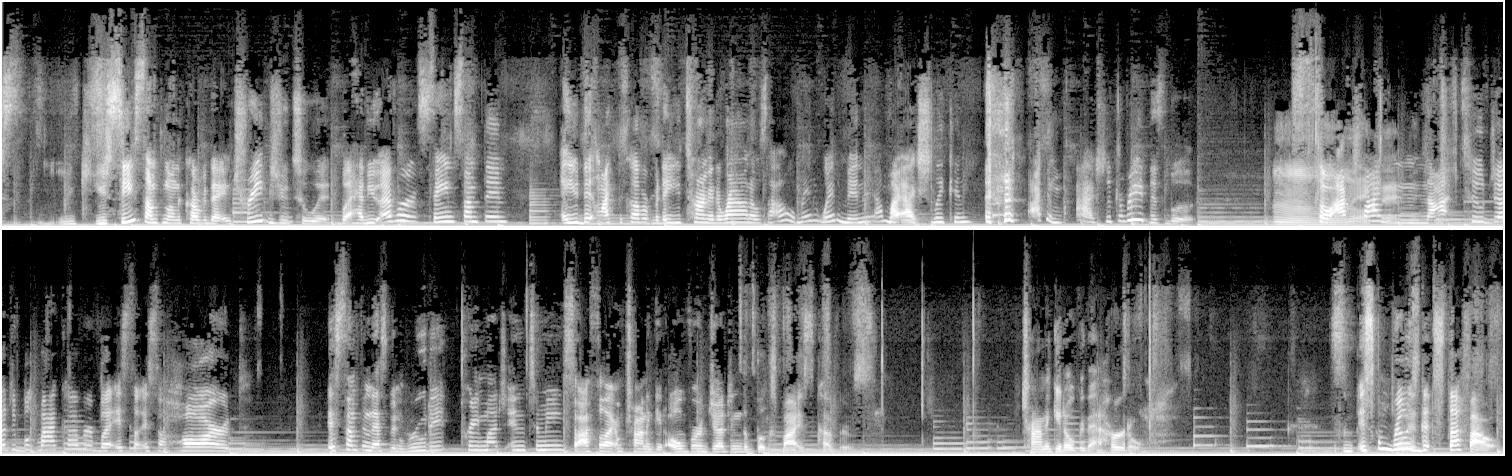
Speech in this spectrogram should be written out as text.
you you see something on the cover that intrigues you to it. But have you ever seen something and you didn't like the cover, but then you turn it around? I was like, oh man, wait a minute, I might actually can I can I actually can read this book. Mm-hmm, so I try exactly. not to judge a book by cover, but it's a, it's a hard. It's something that's been rooted pretty much into me. So I feel like I'm trying to get over judging the books by its covers. Trying to get over that hurdle. It's some really good stuff out.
